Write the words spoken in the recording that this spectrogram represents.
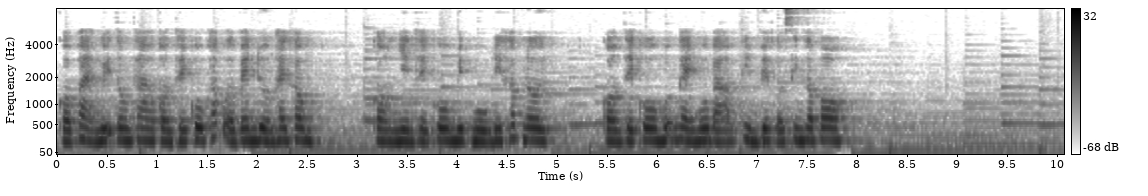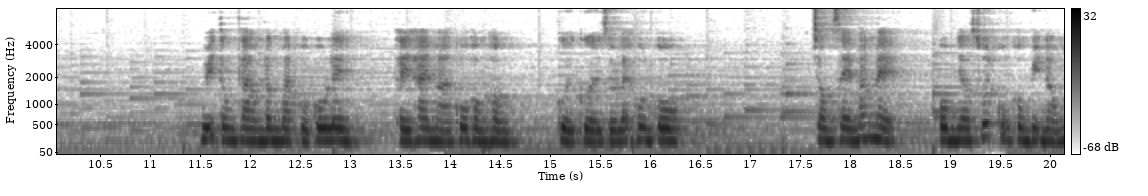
Có phải Ngụy Tông Thao còn thấy cô khóc ở ven đường hay không? Còn nhìn thấy cô mịt mù đi khắp nơi? Còn thấy cô mỗi ngày mua báo tìm việc ở Singapore? Ngụy Tông Thao nâng mặt của cô lên, thấy hai má cô hồng hồng, cười cười rồi lại hôn cô. Trong xe mát mẻ, ôm nhau suốt cũng không bị nóng.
